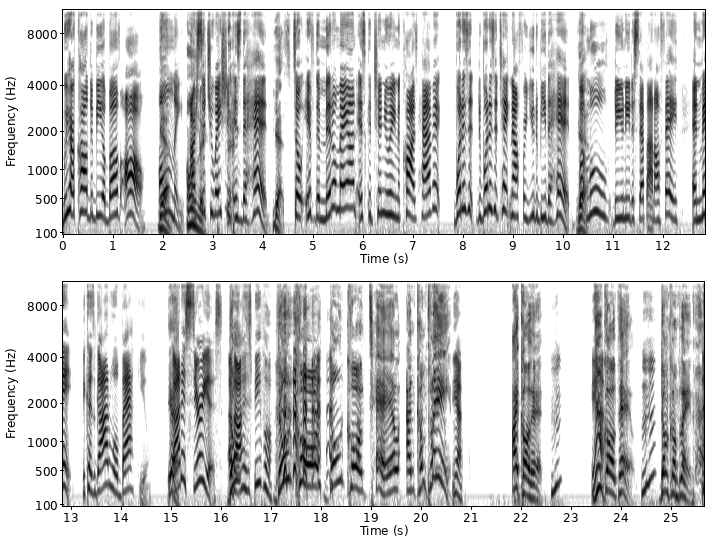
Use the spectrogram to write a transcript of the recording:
We are called to be above all. Yeah, Only. Our situation is the head. Yes. So if the middleman is continuing to cause havoc, what is it what does it take now for you to be the head? What move do you need to step out on faith and make? Because God will back you. Yeah. God is serious Don't- about his people. Don't call don't call tail and complain. Yeah. I call head. Mm-hmm. You Yeah. call tail. Mm-hmm. Don't complain.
